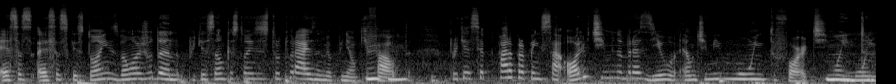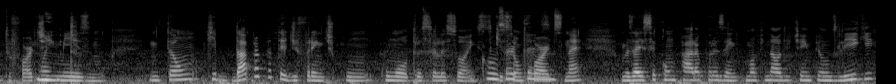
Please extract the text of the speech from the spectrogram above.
essas, essas questões vão ajudando, porque são questões estruturais, na minha opinião, que Uhum. falta. Porque você para para pensar, olha o time do Brasil, é um time muito forte. Muito, forte muito. mesmo. Então, que dá para bater de frente com, com outras seleções Com que são certeza. fortes, né? Mas aí você compara, por exemplo, uma final de Champions League,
